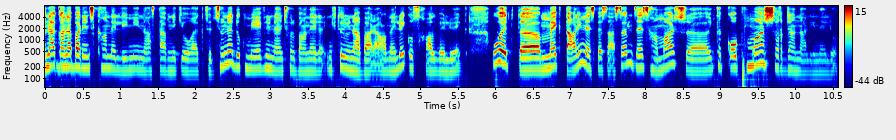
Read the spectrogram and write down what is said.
Բնականաբար ինչքան էլ լինի նաստավնիկի ուղեկցությունը, դուք միևնույն այն ինչ-որ բաներ ինքնուրույնաբար անելու եք ու սխալվելու եք։ Ու այդ 1 տարին, այսպես ասեմ, ձեզ համար ինքը կոփման շրջան է լինելու։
